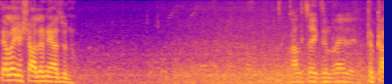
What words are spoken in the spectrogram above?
त्याला यश आलं नाही अजून. कालचा एक जण राहिला तर का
